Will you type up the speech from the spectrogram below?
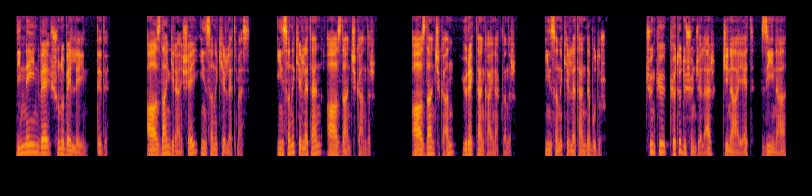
dinleyin ve şunu belleyin, dedi. Ağızdan giren şey insanı kirletmez. İnsanı kirleten ağızdan çıkandır. Ağızdan çıkan yürekten kaynaklanır. İnsanı kirleten de budur. Çünkü kötü düşünceler, cinayet, zina,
